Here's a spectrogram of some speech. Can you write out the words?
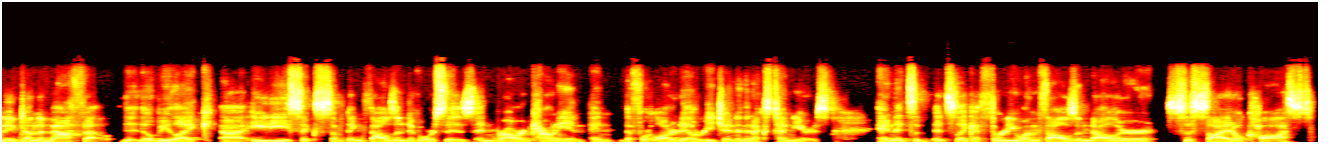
they've done the math that there'll be like uh, 86 something thousand divorces in broward county and, and the fort lauderdale region in the next 10 years. And it's a it's like a $31000 societal cost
